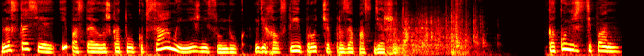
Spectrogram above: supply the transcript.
Настасья и поставила шкатулку в самый нижний сундук, где холсты и прочее про запас держат. Как умер Степан,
